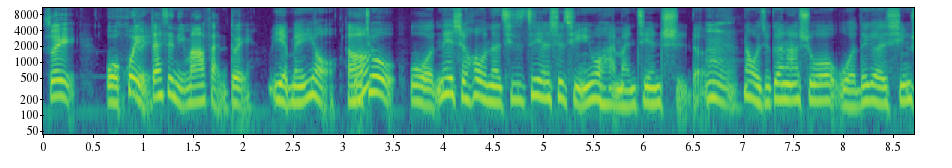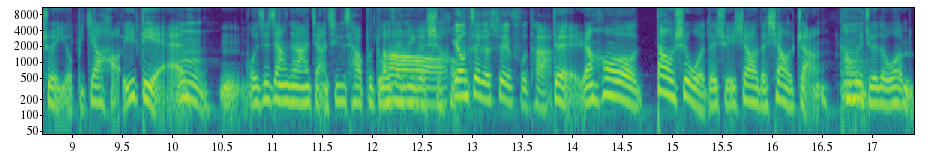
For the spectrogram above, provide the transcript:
所以我会，但是你妈反对也没有。我就我那时候呢，其实这件事情，因为我还蛮坚持的。嗯，那我就跟他说，我那个薪水有比较好一点。嗯嗯，我就这样跟他讲，其实差不多在那个时候用这个说服他。对，然后倒是我的学校的校长，他会觉得我很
